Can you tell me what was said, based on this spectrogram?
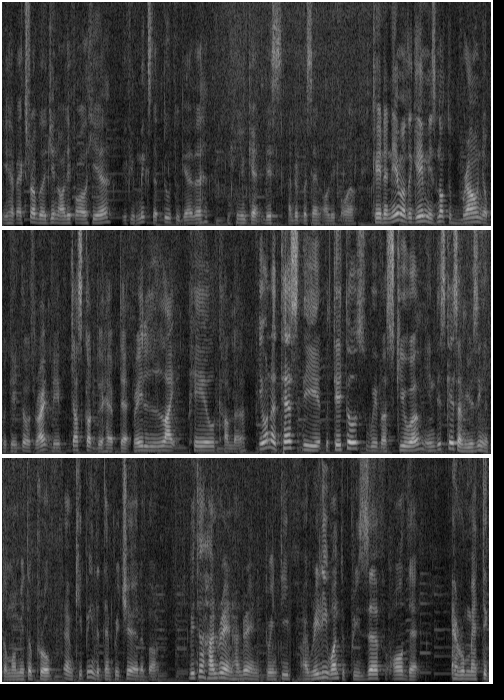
you have extra virgin olive oil here. If you mix the two together, you get this 100% olive oil. Okay, the name of the game is not to brown your potatoes, right? They've just got to have that very light pale color. You want to test the potatoes with a skewer. In this case, I'm using a thermometer probe. I'm keeping the temperature at about between 100 and 120. I really want to preserve all that aromatic,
